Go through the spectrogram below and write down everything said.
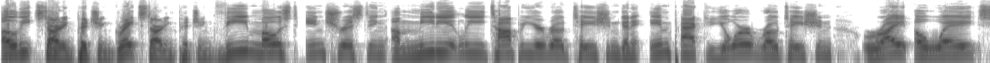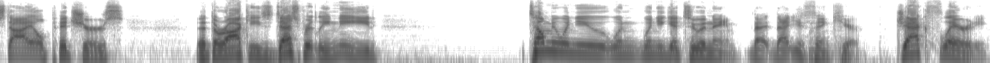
elite starting pitching, great starting pitching, the most interesting, immediately top of your rotation, going to impact your rotation right away style pitchers that the Rockies desperately need. Tell me when you when when you get to a name that that you think here. Jack Flaherty,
